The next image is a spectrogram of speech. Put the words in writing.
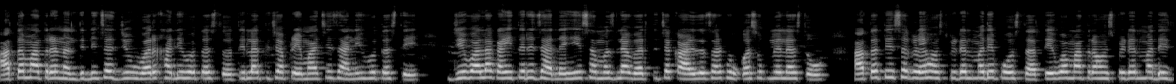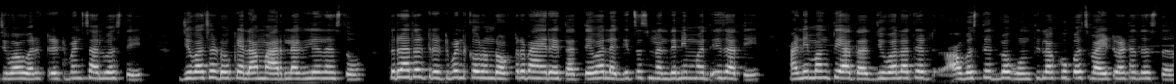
आता मात्र नंदिनीचा जीव वर खाली होत असतो. तिला तिच्या प्रेमाची जाणीव होत असते. जीवाला काहीतरी झालं हे समजल्यावर तिच्या काळजाचा ठोका सुकलेला असतो. आता ते सगळे हॉस्पिटलमध्ये पोहोचतात. तेव्हा मात्र हॉस्पिटलमध्ये जीवावर ट्रीटमेंट चालू असते. जीवाच्या डोक्याला मार लागलेला असतो. तर आता ट्रीटमेंट करून डॉक्टर बाहेर येतात तेव्हा लगेचच नंदिनी मध्ये जाते. आणि मग ती आता जीवाला त्या अवस्थेत बघून तिला खूपच वाईट वाटत असतं.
